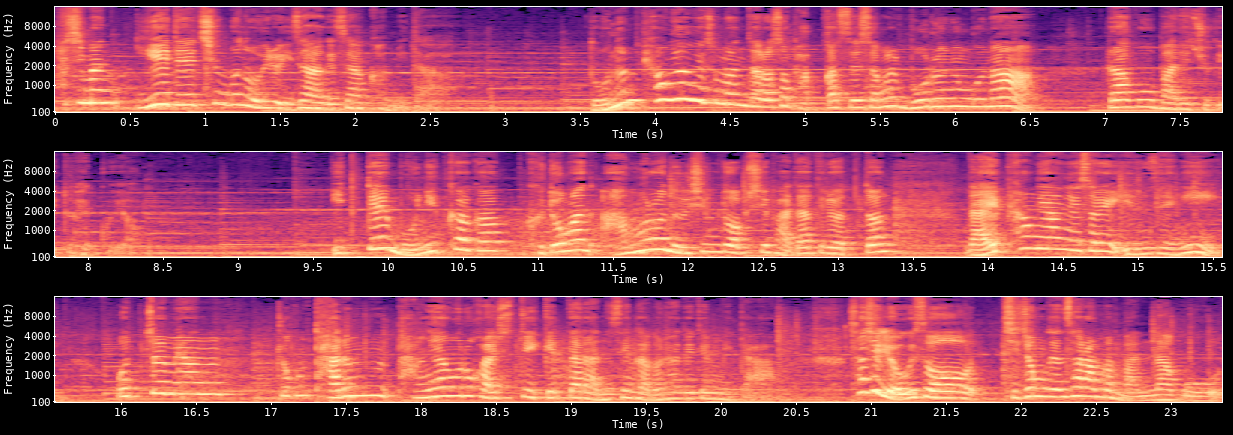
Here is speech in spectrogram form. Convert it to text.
하지만 이에 대해 친구는 오히려 이상하게 생각합니다. 너는 평양에서만 자라서 바깥 세상을 모르는구나 라고 말해주기도 했고요. 이때 모니카가 그동안 아무런 의심도 없이 받아들였던 나의 평양에서의 인생이 어쩌면 조금 다른 방향으로 갈 수도 있겠다라는 생각을 하게 됩니다. 사실 여기서 지정된 사람만 만나고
